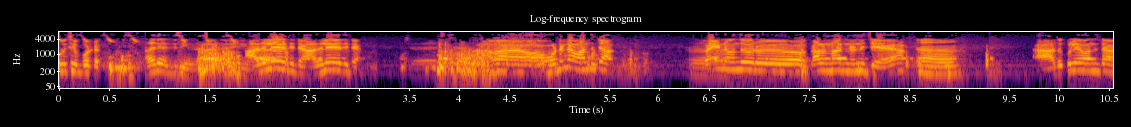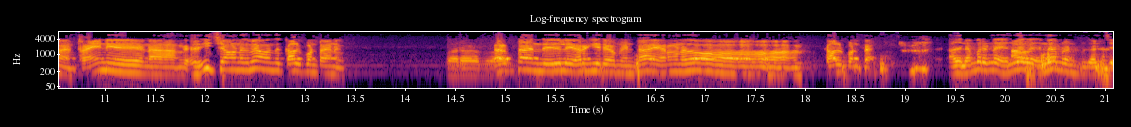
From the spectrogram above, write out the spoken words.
ஊசி போட்டு. அதுல எடுத்துட்டீங்களா அதுலயே ஏத்திட்டேன் அதுலயே ஏத்திட்டேன். அவன் உடனே வந்துட்டான். ட்ரெயின் வந்து ஒரு கால் மணி நேரம் நின்னுச்சு. அதுக்குள்ளே வந்துட்டான் ட்ரெயின் நான் அங்க ரீச் ஆனதுமே வந்து கால் பண்ணிட்டான் எனக்கு. கரெக்டா இந்த இதுல இறங்கிடு அப்படின்ட்டான் இறங்குனதும் கால் பண்ணிட்டேன். அது நம்பர் என்ன? என்ன என்ன நம்பர் அடிச்ச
